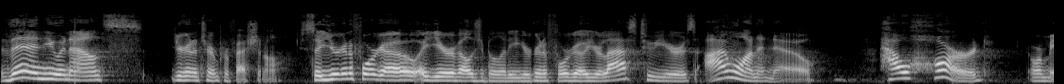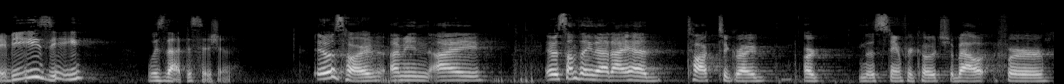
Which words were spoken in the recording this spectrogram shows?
Then you announce you're going to turn professional. So you're going to forego a year of eligibility. You're going to forego your last two years. I want to know how hard, or maybe easy, was that decision? It was hard. I mean, I it was something that I had talked to Greg, our the Stanford coach, about for.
